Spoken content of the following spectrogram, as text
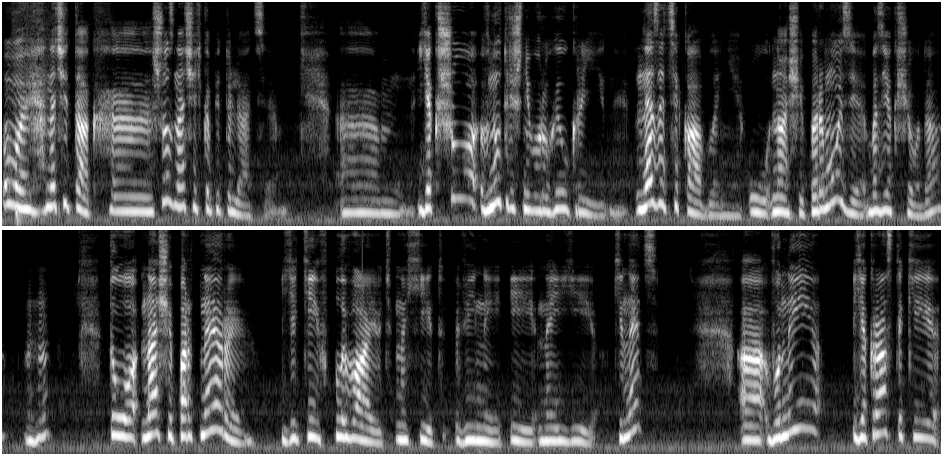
Ой, значить так, е, що значить капітуляція? Ем, Якщо внутрішні вороги України не зацікавлені у нашій перемозі, без якщо, да? угу, то наші партнери, які впливають на хід війни і на її кінець, вони якраз таки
